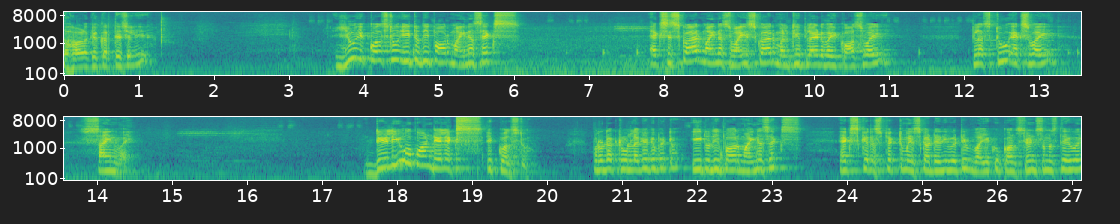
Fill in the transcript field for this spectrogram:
दहाड़ के करते चलिए u equals to e to the power minus x x square minus y square multiplied by cos y plus two x y sine y del u upon del x equals to product rule लगेगा बेटा e to the power minus x x के रिस्पेक्ट में इसका डेरिवेटिव y को कांस्टेंट समझते हुए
